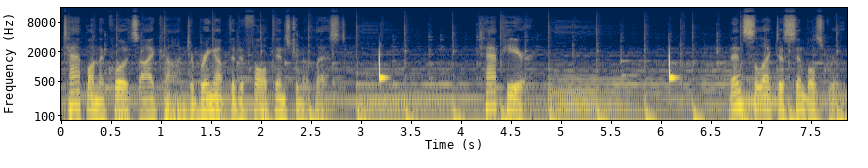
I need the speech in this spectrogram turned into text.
tap on the quotes icon to bring up the default instrument list. Tap here. Then select a symbols group.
